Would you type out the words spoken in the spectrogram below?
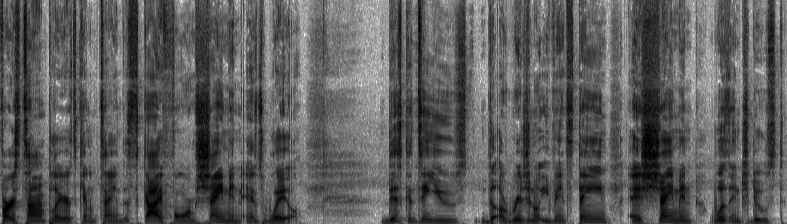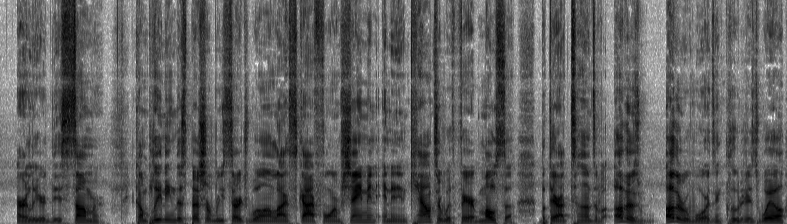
first time players can obtain the Skyform Shaymin as well. This continues the original event's theme as Shaymin was introduced earlier this summer. Completing the special research will unlock Skyform Shaymin and an encounter with Pheromosa, but there are tons of others other rewards included as well,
